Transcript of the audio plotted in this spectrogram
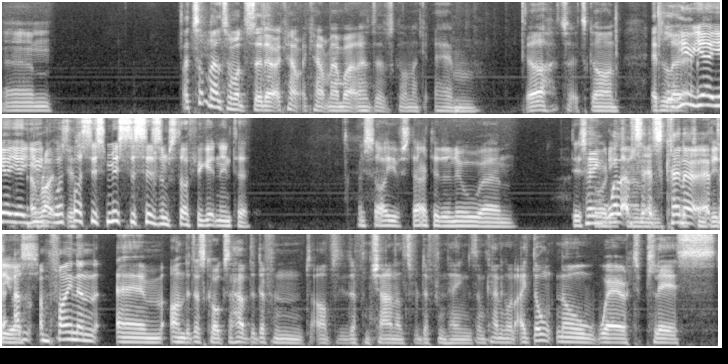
know. Um, That's something else I want to say there. I can't. I can't remember. I was going like, um, oh, it's, it's gone. It'll. oh, uh, here, yeah, yeah, yeah. uh, You, right, what's yes. what's this mysticism stuff you're getting into? I saw you've started a new um, Discord. thing. Well, it's, channel it's kind of. I'm. I'm finding um, on the Discord because I have the different, obviously, different channels for different things. I'm kind of going. I don't know where to place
